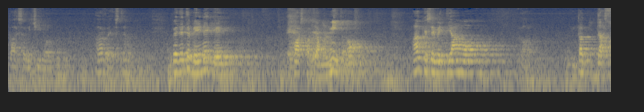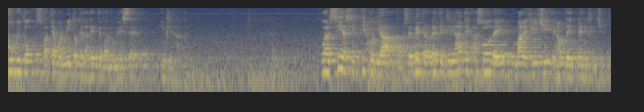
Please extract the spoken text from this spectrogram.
passa vicino al rest vedete bene che qua sfattiamo il mito no? anche se mettiamo intanto da subito sfattiamo il mito che le alette vanno messe inclinate qualsiasi tipo di arco, se mette le alette inclinate, ha solo dei malefici e non dei benefici.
